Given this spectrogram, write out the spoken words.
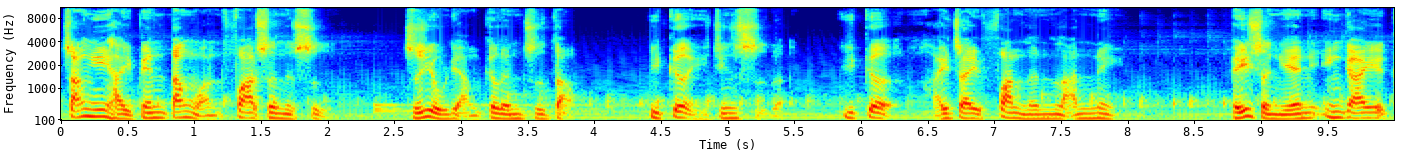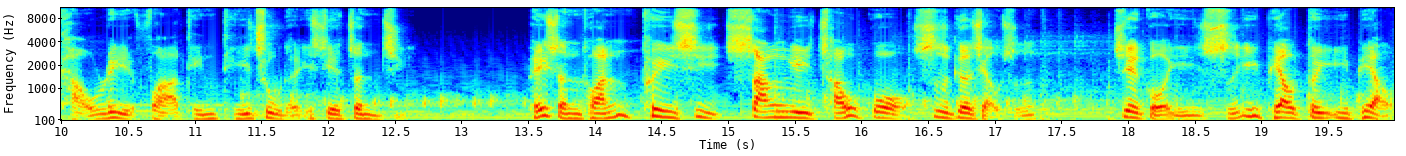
张一海边当晚发生的事，只有两个人知道，一个已经死了，一个还在犯人栏内。陪审员应该考虑法庭提出的一些证据。陪审团退席商议超过四个小时，结果以十一票对一票，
